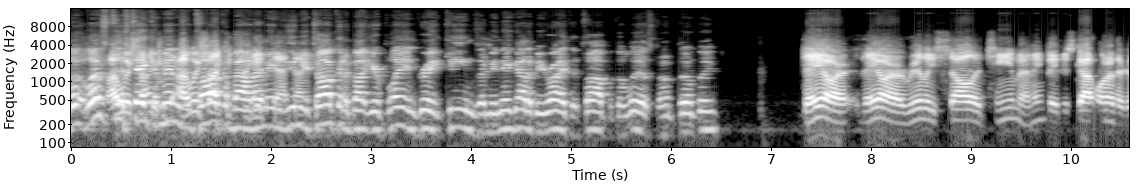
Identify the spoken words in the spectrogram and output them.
let, us just take a minute to talk about. I mean, when you're talking about you're playing great teams, I mean they got to be right at the top of the list, don't, don't they? They are. They are a really solid team. I think they just got one of their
